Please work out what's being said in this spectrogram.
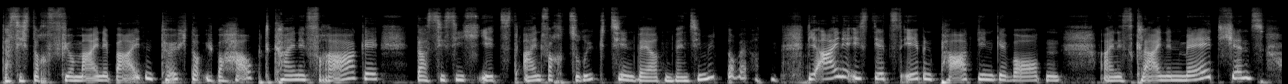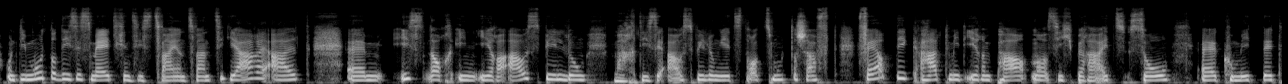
Das ist doch für meine beiden Töchter überhaupt keine Frage, dass sie sich jetzt einfach zurückziehen werden, wenn sie Mütter werden. Die eine ist jetzt eben Patin geworden eines kleinen Mädchens und die Mutter dieses Mädchens ist 22 Jahre alt, ähm, ist noch in ihrer Ausbildung, macht diese Ausbildung jetzt trotz Mutterschaft fertig, hat mit ihrem Partner sich bereits so äh, committed,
